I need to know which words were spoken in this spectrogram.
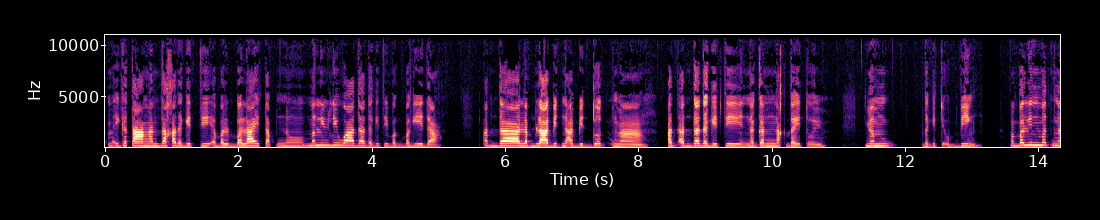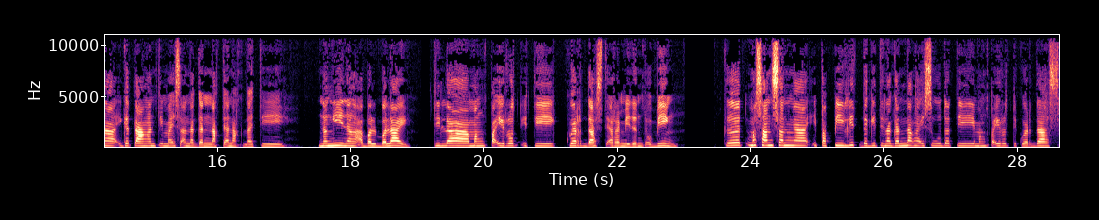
maigatangan da kadagiti abalbalay tapno maliliwada dagiti bagbagida. Adda lablabit na abidot nga ad-adda dagiti naganak daytoy. Ngam dagiti ubing. Mabalinmat nga igatangan ti may sa naganak ti anak dati nangina nga abalbalay tila mang pairot iti kwerdas ti aramidon ubing. Kat masansan nga ipapilit dagiti naganda nga isuda ti mang pairot ti kwerdas.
